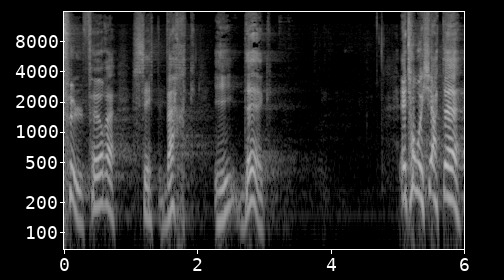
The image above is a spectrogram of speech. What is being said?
fullføre sitt verk i deg. Jeg tror ikke at eh,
